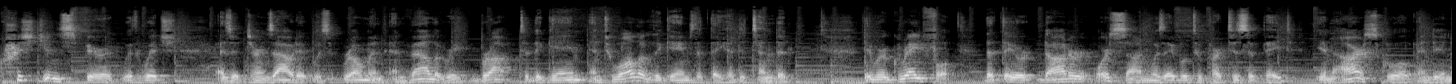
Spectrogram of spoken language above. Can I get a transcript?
Christian spirit with which, as it turns out, it was Roman and Valerie brought to the game and to all of the games that they had attended. They were grateful that their daughter or son was able to participate in our school and in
